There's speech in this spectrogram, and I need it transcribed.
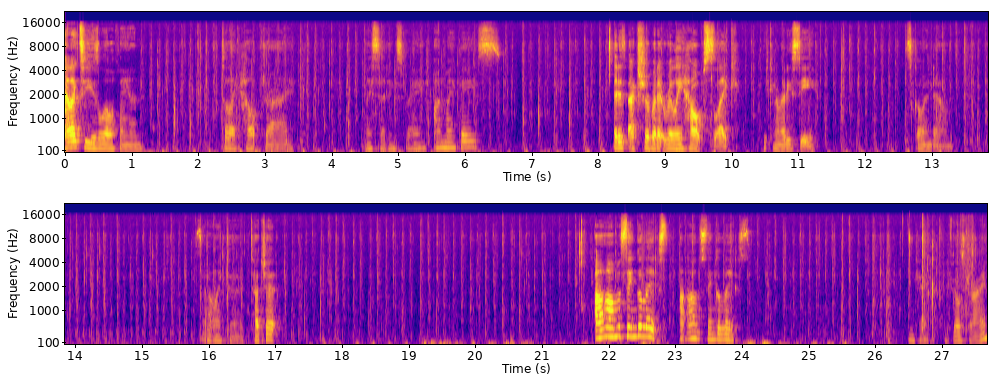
I like to use a little fan to like help dry my setting spray on my face. It is extra, but it really helps, like, you can already see it's going down. So I don't like to touch it. Ah, I'm a single ladies. Ah, I'm a single ladies. Okay, it feels dry.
